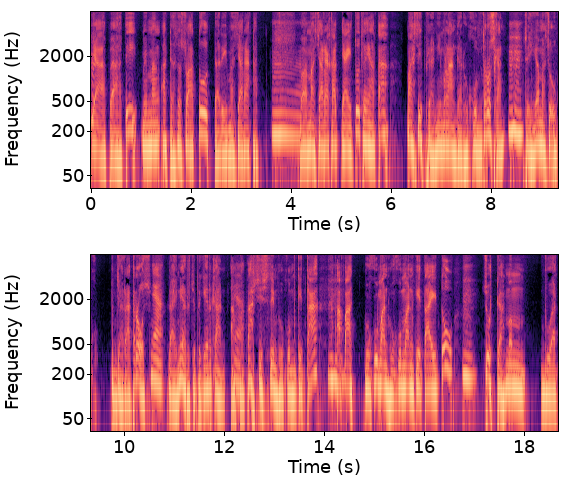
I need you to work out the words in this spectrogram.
ya berarti memang ada sesuatu dari masyarakat. Bahwa masyarakatnya itu ternyata masih berani melanggar hukum terus kan, sehingga masuk penjara terus. Ya. Nah ini harus dipikirkan, Ya. apakah sistem hukum kita, apa hukuman-hukuman kita itu sudah membuat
